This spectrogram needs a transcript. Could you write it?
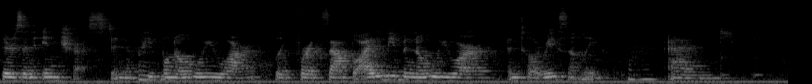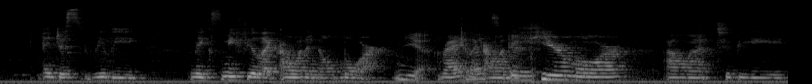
there's an interest, and if people know who you are, like for example, I didn't even know who you are until recently. Mhm. and it just really makes me feel like I want to know more, Yeah, right? like I want to hear more. I want to be,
